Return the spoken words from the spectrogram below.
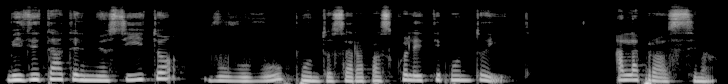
Visitate il mio sito www.sarapasqualetti.it. Alla prossima!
